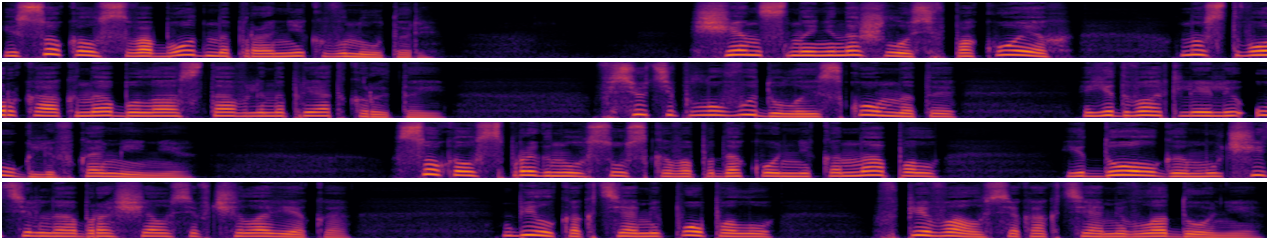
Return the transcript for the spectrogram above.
и сокол свободно проник внутрь. Щенсны не нашлось в покоях, но створка окна была оставлена приоткрытой. Все тепло выдуло из комнаты, едва тлели угли в камине. Сокол спрыгнул с узкого подоконника на пол и долго, мучительно обращался в человека. Бил когтями по полу, впивался когтями в ладони.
